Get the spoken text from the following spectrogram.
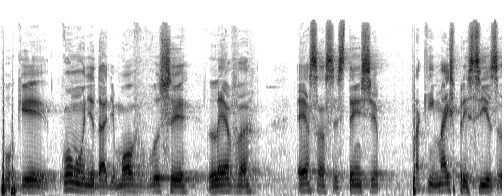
porque com a unidade móvel você leva essa assistência para quem mais precisa,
